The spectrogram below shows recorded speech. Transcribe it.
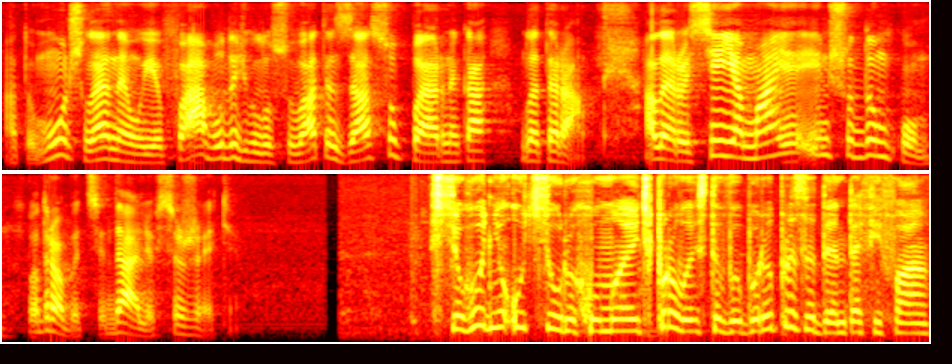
А тому члени УЄФА будуть голосувати за суперника Блатера. Але Росія має іншу думку. Подробиці далі в сюжеті. Сьогодні у Цюриху мають провести вибори президента ФІФА.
